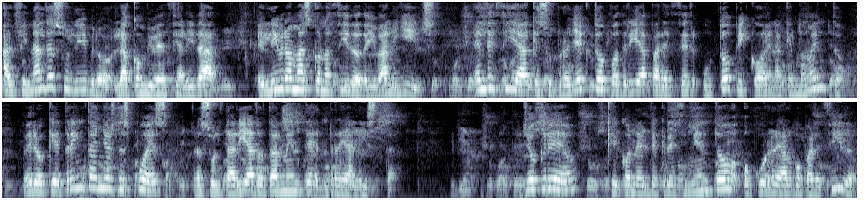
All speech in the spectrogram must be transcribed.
Al final de su libro, La convivencialidad, el libro más conocido de Iván Illich, él decía que su proyecto podría parecer utópico en aquel momento, pero que 30 años después resultaría totalmente realista. Yo creo que con el decrecimiento ocurre algo parecido.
